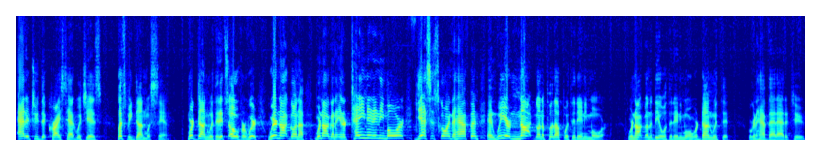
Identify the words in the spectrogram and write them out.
attitude that Christ had, which is, let's be done with sin. We're done with it. It's over. We're, we're not going to we're not going to entertain it anymore. Yes, it's going to happen, and we are not going to put up with it anymore. We're not going to deal with it anymore. We're done with it. We're going to have that attitude.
